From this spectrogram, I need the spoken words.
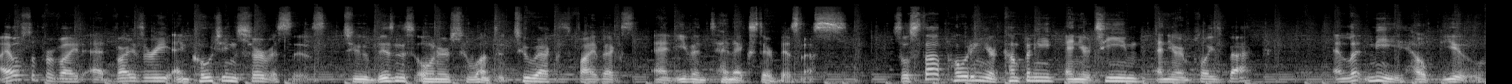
I also provide advisory and coaching services to business owners who want to 2x, 5x, and even 10x their business. So stop holding your company and your team and your employees back and let me help you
